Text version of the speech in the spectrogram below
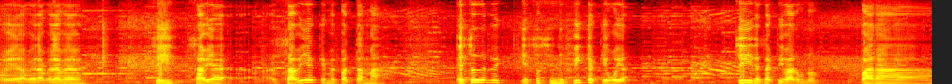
A ver, a ver, a ver, a ver. Sí, sabía sabía que me faltan más. Esto de esto significa que voy a sí desactivar uno para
